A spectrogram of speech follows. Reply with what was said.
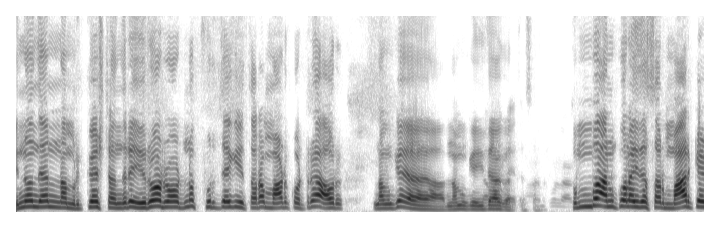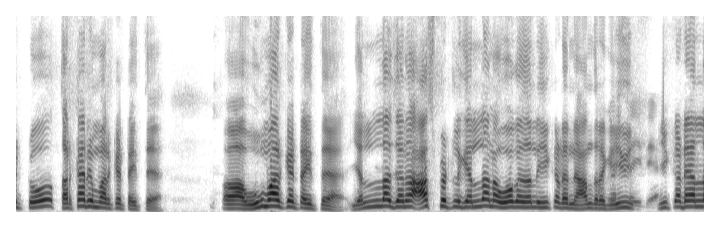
ಇನ್ನೊಂದೇನು ನಮ್ಮ ರಿಕ್ವೆಸ್ಟ್ ಅಂದರೆ ಇರೋ ರೋಡ್ನ ಪೂರ್ತಿಯಾಗಿ ಈ ಥರ ಮಾಡಿಕೊಟ್ರೆ ಅವ್ರು ನಮಗೆ ನಮಗೆ ಇದಾಗುತ್ತೆ ಸರ್. ತುಂಬ ಅನುಕೂಲ ಇದೆ ಸರ್ ಮಾರ್ಕೆಟು ತರಕಾರಿ ಮಾರ್ಕೆಟ್ ಐತೆ ಹೂ ಮಾರ್ಕೆಟ್ ಐತೆ ಎಲ್ಲ ಜನ ಹಾಸ್ಪಿಟ್ಲ್ಗೆಲ್ಲ ನಾವು ಹೋಗೋದಲ್ಲ ಈ ಕಡೆನೇ ಆಂಧ್ರಗೆ. ಈ ಈ ಕಡೆ ಎಲ್ಲ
